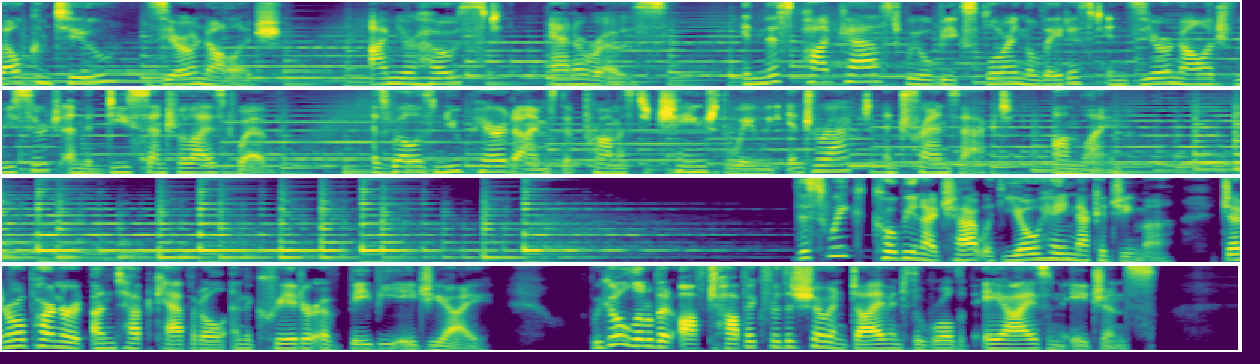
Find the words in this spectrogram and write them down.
Welcome to Zero Knowledge. I'm your host, Anna Rose. In this podcast, we will be exploring the latest in zero knowledge research and the decentralized web, as well as new paradigms that promise to change the way we interact and transact online. This week, Kobi and I chat with Yohei Nakajima, general partner at Untapped Capital and the creator of Baby AGI. We go a little bit off topic for the show and dive into the world of AIs and agents.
